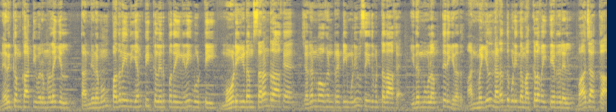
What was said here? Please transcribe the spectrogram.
நெருக்கம் காட்டி வரும் நிலையில் தன்னிடமும் பதினைந்து எம்பிக்கள் இருப்பதை நினைவூட்டி மோடியிடம் சரண்டராக ஜெகன்மோகன் ரெட்டி முடிவு செய்து விட்டதாக இதன் மூலம் தெரிகிறது. அண்மையில் நடந்து முடிந்த மக்களவைத் தேர்தலில் பாஜக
